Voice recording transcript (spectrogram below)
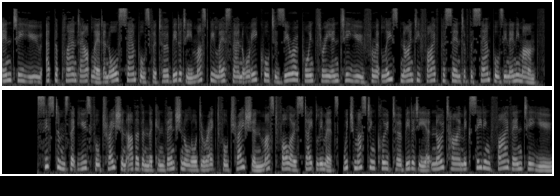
(NTU) at the plant outlet and all samples for turbidity must be less than or equal to 0.3 NTU for at least 95% of the samples in any month. Systems that use filtration other than the conventional or direct filtration must follow state limits, which must include turbidity at no time exceeding 5 NTU.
